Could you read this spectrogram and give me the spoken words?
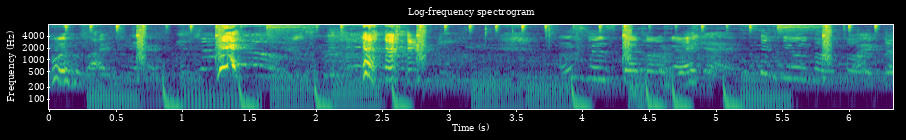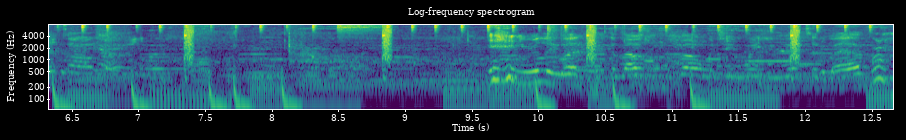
you was in the toilet like I'm just stuck on that. you was on three times already. you really wasn't because I was on the phone with you when you went to the bathroom.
